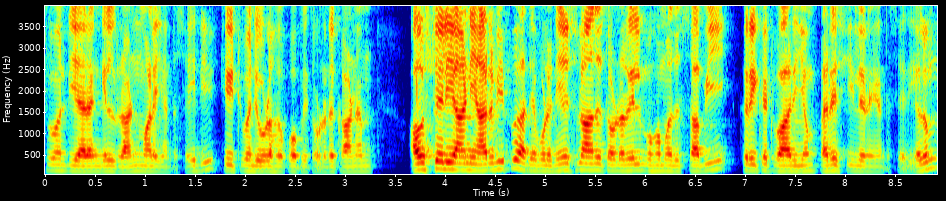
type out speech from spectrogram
டுவெண்டி அரங்கில் ரன்மலை என்ற செய்தி. டி டுவெண்டி உலகக்கோப்பை தொடருக்கான ஆஸ்திரேலிய அணி அறிவிப்பு. அதேபோல நியூசிலாந்து தொடரில் முகமது சபி கிரிக்கெட் வாரியம் பரிசீலனை என்ற செய்திகளும்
